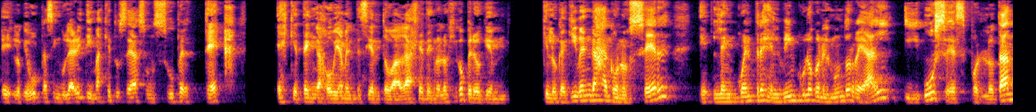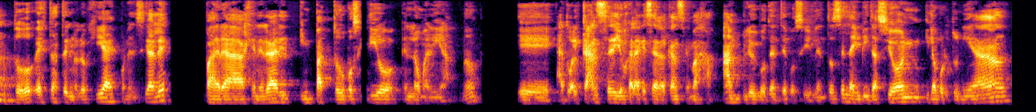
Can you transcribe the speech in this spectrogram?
eh, lo que busca Singularity, más que tú seas un super tech es que tengas obviamente cierto bagaje tecnológico, pero que, que lo que aquí vengas a conocer eh, le encuentres el vínculo con el mundo real y uses, por lo tanto, estas tecnologías exponenciales para generar impacto positivo en la humanidad, ¿no? Eh, a tu alcance y ojalá que sea el alcance más amplio y potente posible. Entonces la invitación y la oportunidad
